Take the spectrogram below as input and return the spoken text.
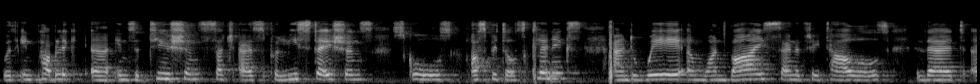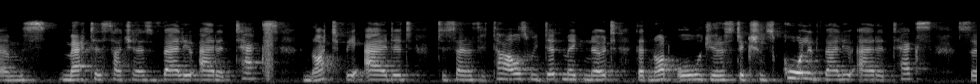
within public uh, institutions such as police stations, schools, hospitals, clinics, and where um, one buys sanitary towels that um, matters such as value added tax not be added to sanitary towels. We did make note that not all jurisdictions call it value added tax, so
